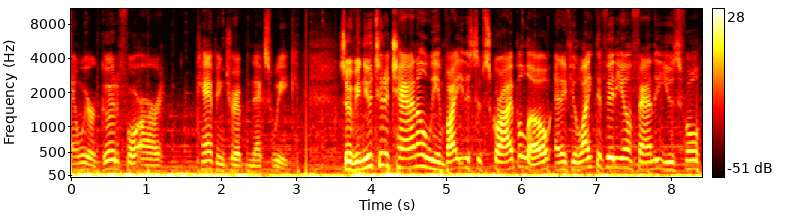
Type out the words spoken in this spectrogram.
and we are good for our camping trip next week. So if you're new to the channel, we invite you to subscribe below, and if you liked the video and found it useful,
